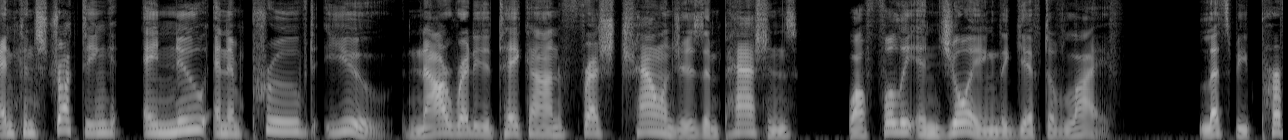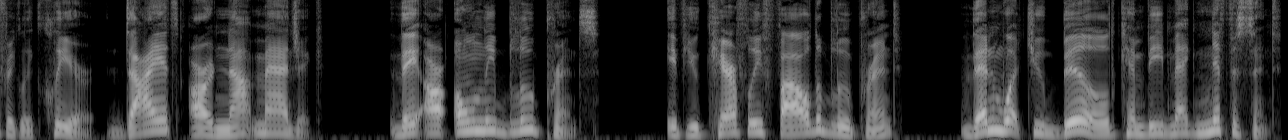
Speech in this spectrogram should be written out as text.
and constructing a new and improved you, now ready to take on fresh challenges and passions while fully enjoying the gift of life. Let's be perfectly clear diets are not magic, they are only blueprints. If you carefully follow the blueprint, then what you build can be magnificent.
